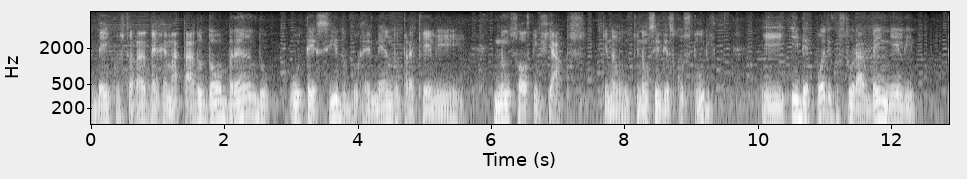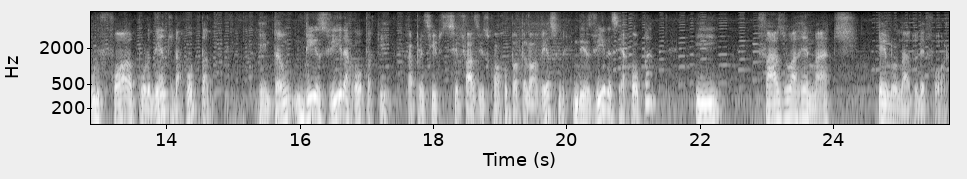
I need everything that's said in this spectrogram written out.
bem costurado, bem rematado, dobrando o tecido do remendo para que ele não solte em fiapos, que não, que não se descosture e, e depois de costurar bem ele por fora, por dentro da roupa, então desvira a roupa, que a princípio se faz isso com a roupa pelo avesso, né? desvira-se a roupa e faz o arremate pelo lado de fora,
